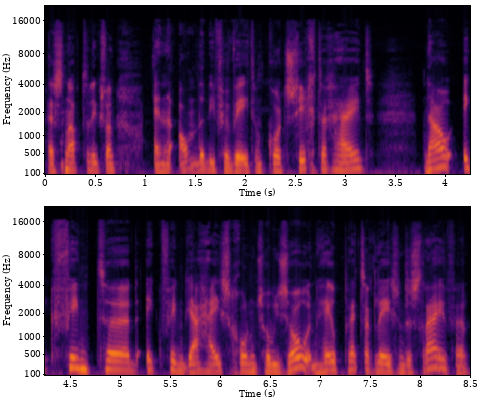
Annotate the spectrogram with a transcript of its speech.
Hij snapte niks van. En een ander die verweet hem kortzichtigheid. Nou, ik vind, eh, ik vind... Ja, hij is gewoon sowieso een heel prettig lezende schrijver.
